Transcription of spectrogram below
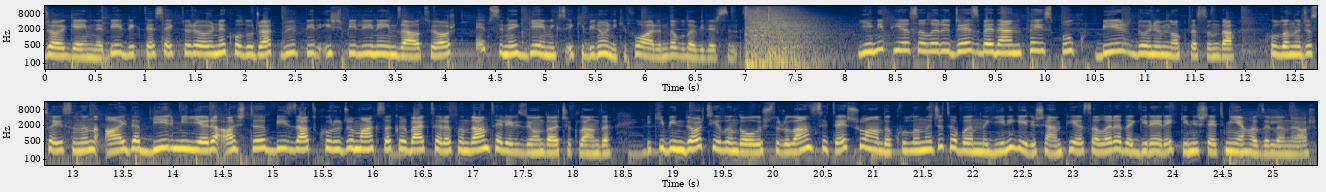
Joy Game ile birlikte sektöre örnek olacak büyük bir işbirliğine imza atıyor. Hepsini GameX 2012 fuarında bulabilirsiniz. Yeni piyasaları cezbeden Facebook bir dönüm noktasında. Kullanıcı sayısının ayda 1 milyarı aştığı bizzat kurucu Mark Zuckerberg tarafından televizyonda açıklandı. 2004 yılında oluşturulan site şu anda kullanıcı tabanını yeni gelişen piyasalara da girerek genişletmeye hazırlanıyor.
